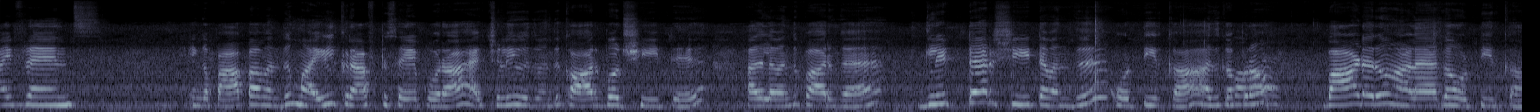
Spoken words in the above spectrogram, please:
ஹாய் ஃப்ரெண்ட்ஸ் எங்கள் பாப்பா வந்து மயில் கிராஃப்ட் செய்ய போகிறா ஆக்சுவலி இது வந்து கார்ட்போர்ட் ஷீட்டு அதில் வந்து பாருங்கள் கிளிட்டர் ஷீட்டை வந்து ஒட்டியிருக்கா. அதுக்கப்புறம் பார்டரும் அழகாக ஒட்டியிருக்கா.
